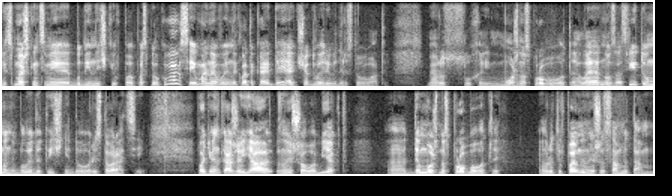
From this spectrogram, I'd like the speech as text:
з мешканцями будиночків поспілкувався, і в мене виникла така ідея, якщо двері відреставрувати. Я говорю, слухай, можна спробувати, але ну, за освітою ми не були дотичні до реставрації. Потім він каже: я знайшов об'єкт, е, де можна спробувати. Я говорю, ти впевнений, що саме там?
